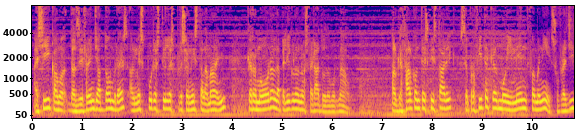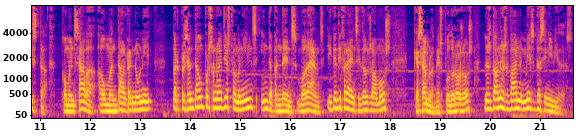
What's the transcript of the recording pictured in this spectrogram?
així com dels diferents jocs d'ombres el més pur estil expressionista alemany que rememora la pel·lícula Nosferatu de Murnau. Pel que fa al context històric, s'aprofita que el moviment femení sufragista començava a augmentar al Regne Unit per presentar un personatges femenins independents, moderns i que, a diferència dels homes, que semblen més poderosos, les dones van més desinhibides.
